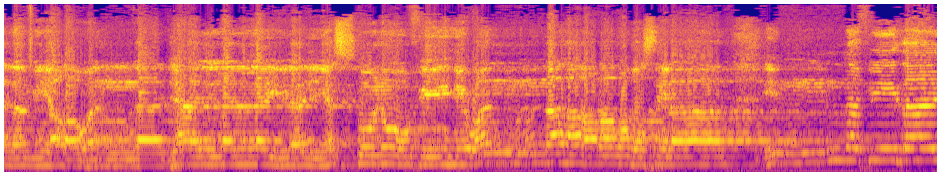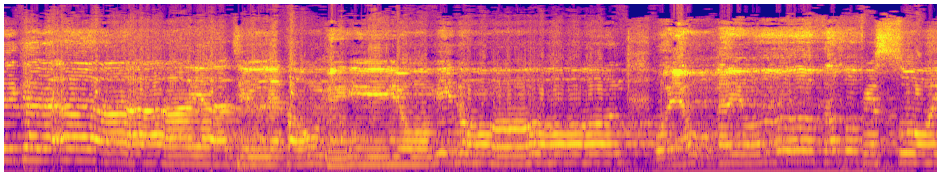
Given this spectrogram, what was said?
ألم يروا أنا جعلنا الليل ليسكنوا فيه والنهار مبصرا؟ إن في ذلك لآيات لقوم يؤمنون. ينفخ في الصور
